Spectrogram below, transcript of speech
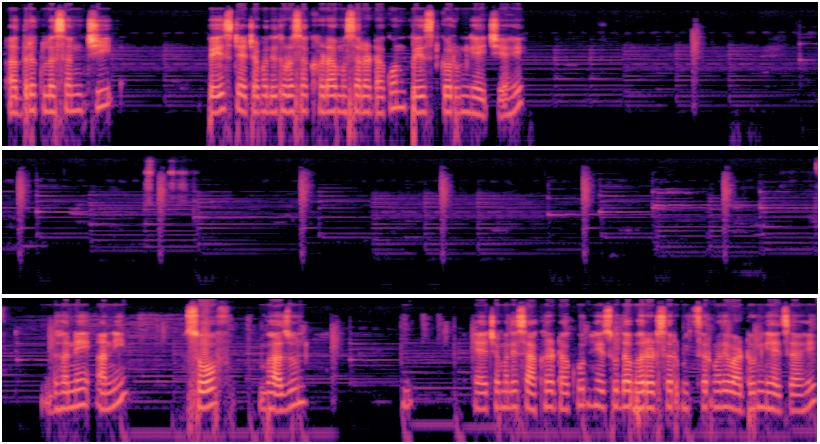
अद्रक लसणची पेस्ट याच्यामध्ये थोडासा खडा मसाला टाकून पेस्ट करून घ्यायची आहे. धने आणि सोफ भाजून याच्यामध्ये साखर टाकून हे सुद्धा भरडसर मिक्सरमध्ये वाटून घ्यायचं आहे.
